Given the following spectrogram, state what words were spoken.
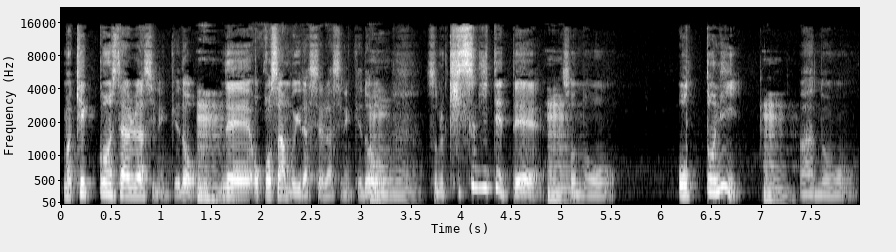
まあ、結婚してあるらしいねんけど、うん。でお子さんもいらっしゃるらしいねんけど、うんその来すぎてて、うん。その夫にうん。あの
